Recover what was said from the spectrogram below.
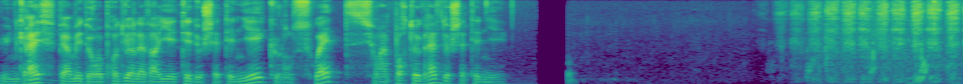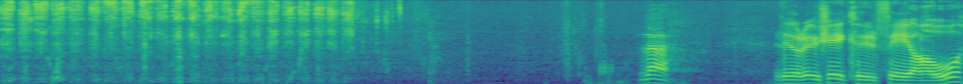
Une greffe permet de reproduire la variété de châtaignier que l'on souhaite sur un porte-greffe de châtaignier. Là, le rejet qu'il fait en haut,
